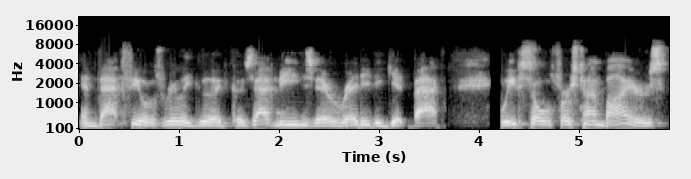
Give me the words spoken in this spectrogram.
And that feels really good because that means they're ready to get back. We've sold first time buyers,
